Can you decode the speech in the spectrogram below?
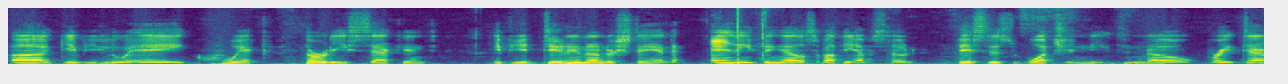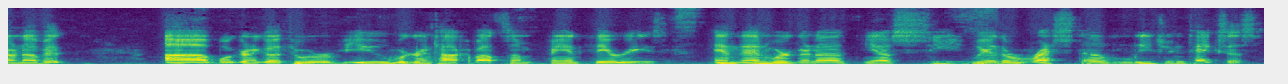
uh, give you a quick thirty second if you didn't understand anything else about the episode, this is what you need to know. Breakdown of it. Uh, we're gonna go through a review. We're gonna talk about some fan theories, and then we're gonna, you know, see where the rest of Legion takes us.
